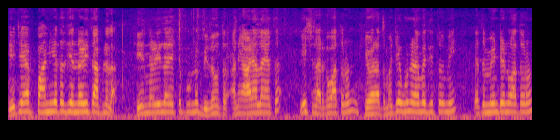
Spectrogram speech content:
हे जे पाणी येतं जे नळीचं आपल्याला हे नळीला याचं पूर्ण भिजवतं आणि आळ्याला याचं येशीसारखं वातावरण हे राहतं. म्हणजे उन्हाळ्यामध्ये तुम्ही याचं मेंटेन वातावरण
